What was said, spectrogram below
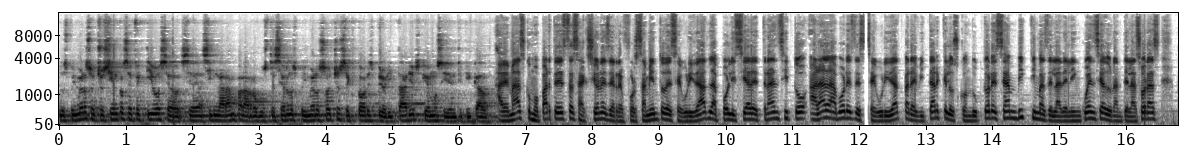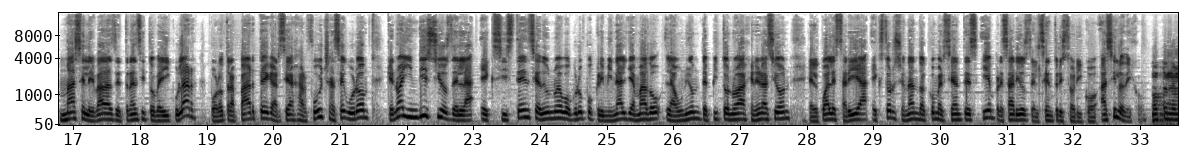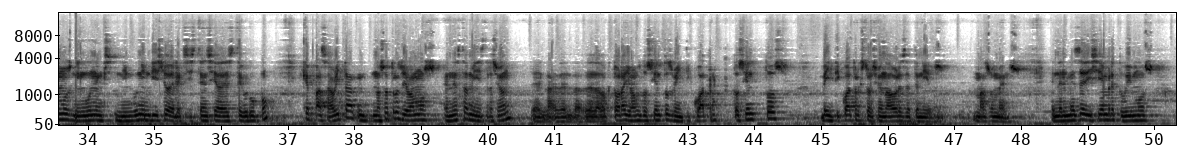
Los primeros 800 efectivos se, asignarán para robustecer los primeros ocho sectores prioritarios que hemos identificado. Además, como parte de estas acciones de reforzamiento de seguridad, la Policía de Tránsito hará labores de seguridad para evitar que los conductores sean víctimas de la delincuencia durante las horas más elevadas de tránsito vehicular. Por otra parte, García Harfuch aseguró que no hay indicios de la existencia de un nuevo grupo criminal llamado la Unión Tepito Nueva Generación, el cual estaría extorsionando a comerciantes y empresarios del centro histórico. Así lo dijo. No tenemos ningún, ningún indicio de la existencia de este grupo. ¿Qué pasa? Ahorita nosotros llevamos en esta administración de la, de la, de la doctora, llevamos 224, 224 extorsionadores detenidos, más o menos. En el mes de diciembre tuvimos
